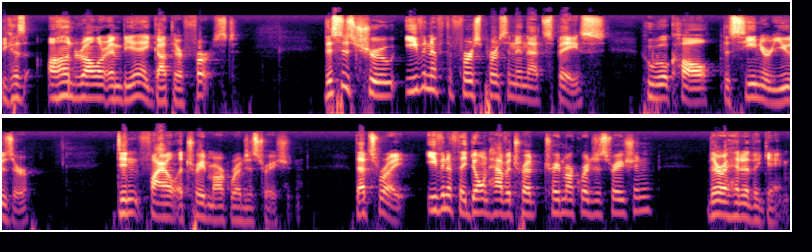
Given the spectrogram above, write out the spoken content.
because a $100 MBA got there first. This is true even if the first person in that space, who we'll call the senior user, didn't file a trademark registration. That's right, even if they don't have a tra- trademark registration, they're ahead of the game.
